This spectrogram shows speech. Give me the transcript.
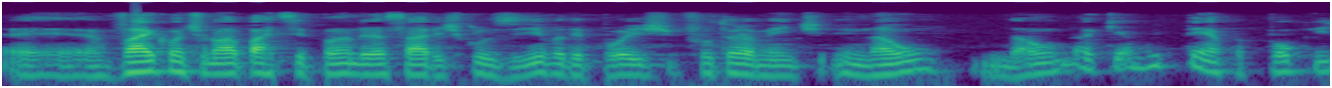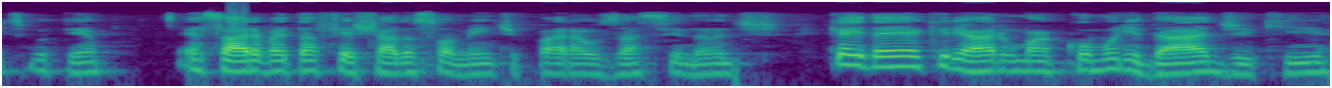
é, vai continuar participando dessa área exclusiva depois futuramente e não não daqui a muito tempo, pouquíssimo tempo. Essa área vai estar fechada somente para os assinantes. Que a ideia é criar uma comunidade que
